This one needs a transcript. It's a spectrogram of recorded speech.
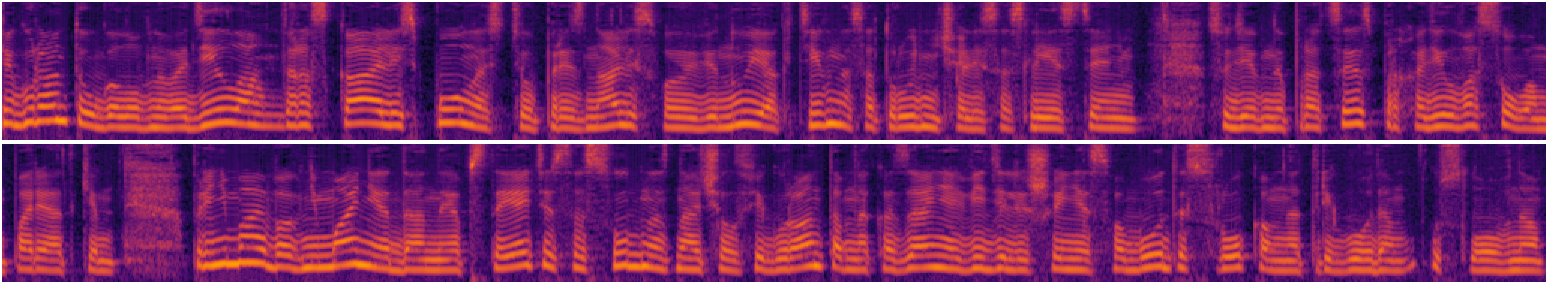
Фигуранты уголовного дела раскаялись полностью, признали свою вину и активно сотрудничали со следствием. Судебный процесс проходил в особом порядке. Принимая во внимание данные обстоятельства, суд назначил фигурантам наказание в виде лишения свободы сроком на три года, условно.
